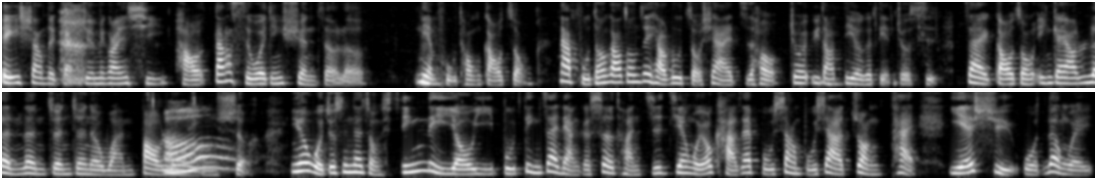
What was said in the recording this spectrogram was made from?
悲伤的感觉。没关系，好，当时我已经选择了。念普通高中，那普通高中这条路走下来之后，就会遇到第二个点，就是在高中应该要认认真真的玩爆乐音社，因为我就是那种心理犹疑不定，在两个社团之间，我又卡在不上不下的状态。也许我认为。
